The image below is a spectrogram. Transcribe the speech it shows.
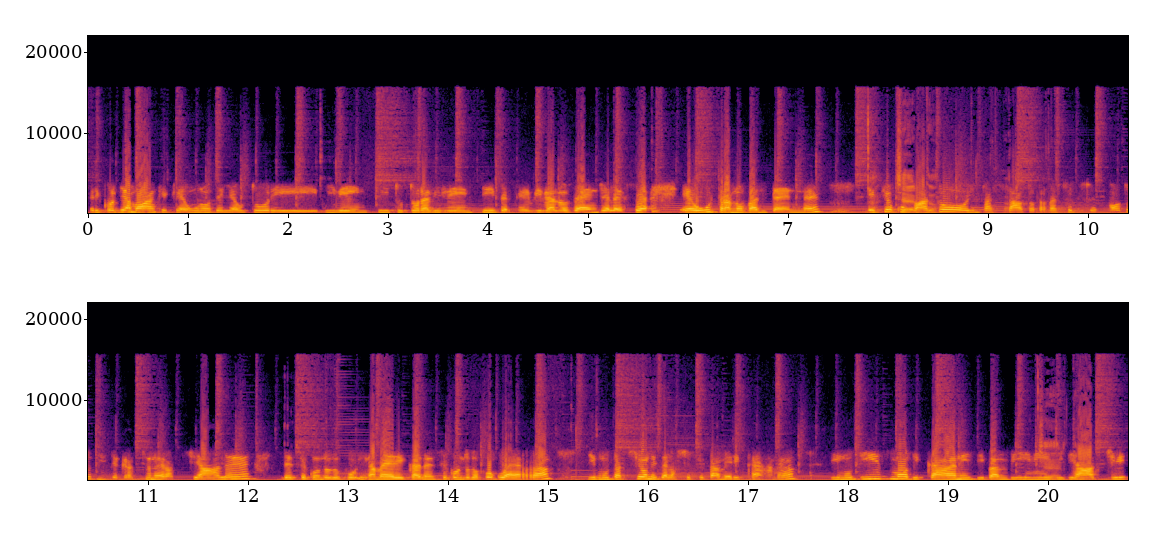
Ricordiamo anche che è uno degli autori viventi, tuttora viventi, perché vive a Los Angeles, è ultra novantenne e si è certo. occupato certo. in passato attraverso le sue foto di integrazione razziale dopo, in America nel secondo dopoguerra, di mutazioni della società americana, di nudismo, di cani, di bambini, certo. di viaggi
